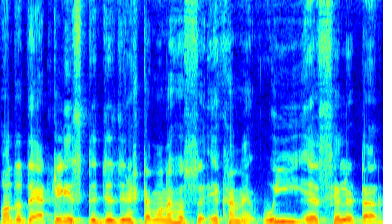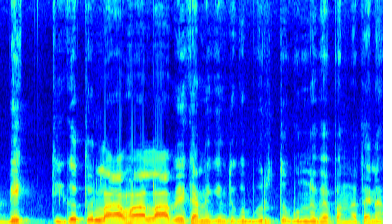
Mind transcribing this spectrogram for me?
অন্তত অ্যাটলিস্ট যে জিনিসটা মনে হচ্ছে এখানে ওই ছেলেটার ব্যক্তি ব্যক্তিগত লাভালাভ এখানে কিন্তু খুব গুরুত্বপূর্ণ ব্যাপার না তাই না?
